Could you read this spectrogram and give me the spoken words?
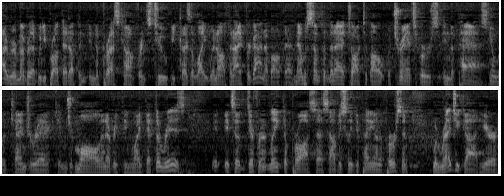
I remember that when you brought that up in, in the press conference too, because a light went off, and I'd forgotten about that. And that was something that I had talked about with transfers in the past, you know, with Kendrick and Jamal and everything like that. There is, it- it's a different length of process, obviously, depending on the person. When Reggie got here,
